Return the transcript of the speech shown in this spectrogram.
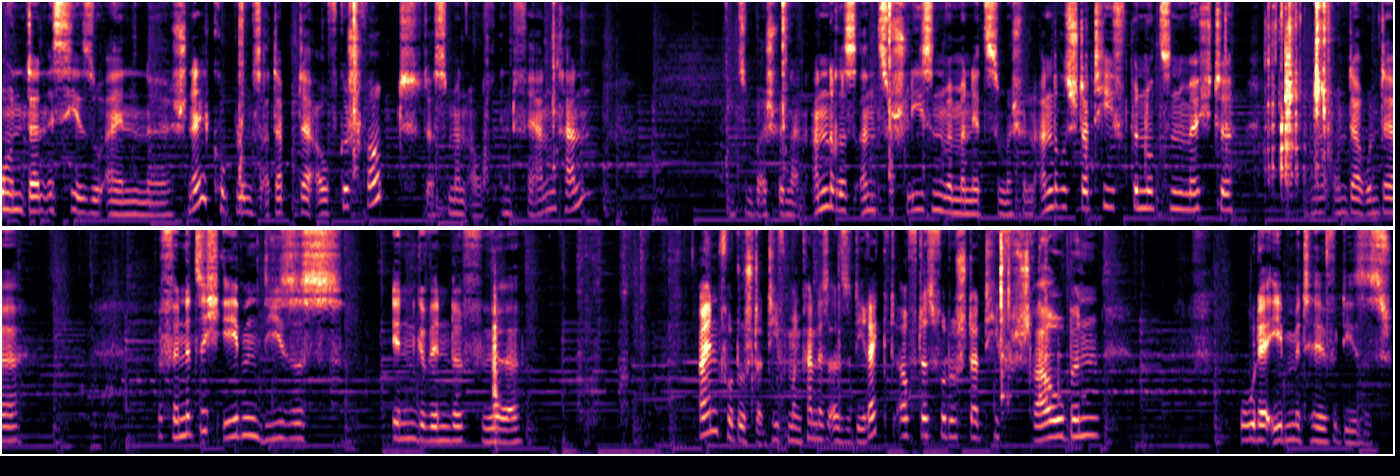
Und dann ist hier so ein äh, Schnellkupplungsadapter aufgeschraubt, das man auch entfernen kann. Um zum Beispiel ein anderes anzuschließen, wenn man jetzt zum Beispiel ein anderes Stativ benutzen möchte. Und darunter befindet sich eben dieses Innengewinde für ein Fotostativ. Man kann es also direkt auf das Fotostativ schrauben oder eben mit Hilfe dieses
